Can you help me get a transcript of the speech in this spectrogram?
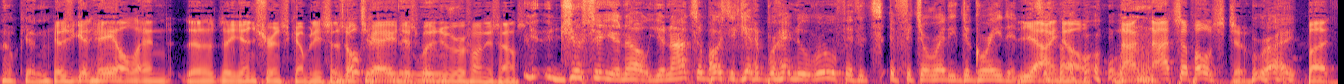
No kidding. because you get hail, and the the insurance company says, Get you "Okay, new just put a new roof." roof on his house." Just so you know, you're not supposed to get a brand new roof if it's if it's already degraded. Yeah, I know, not not supposed to, Right. But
